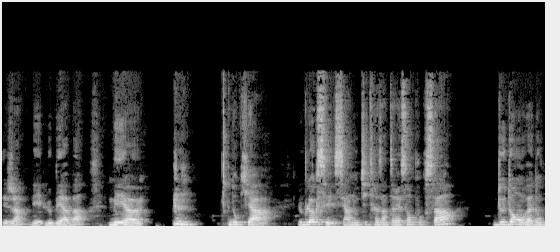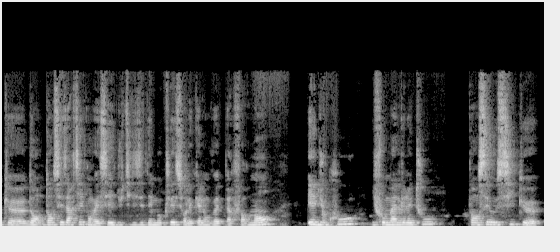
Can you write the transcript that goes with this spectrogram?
déjà, les, le BABA. Mais euh, donc il y a le blog, c'est un outil très intéressant pour ça. Dedans, on va donc euh, dans, dans ces articles, on va essayer d'utiliser des mots clés sur lesquels on veut être performant. Et du coup, il faut malgré tout penser aussi que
